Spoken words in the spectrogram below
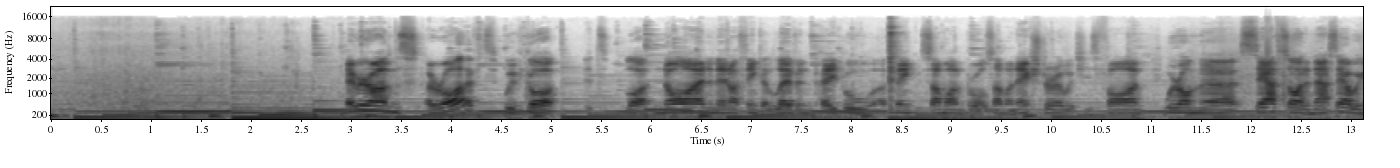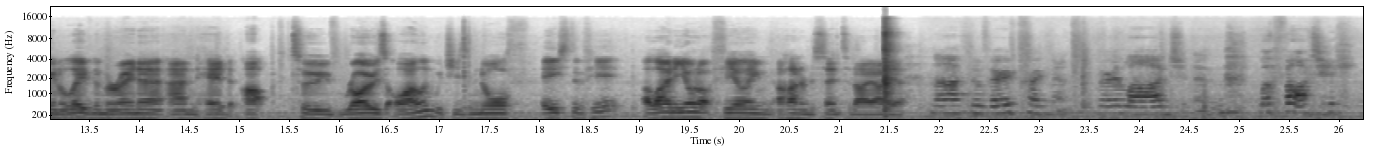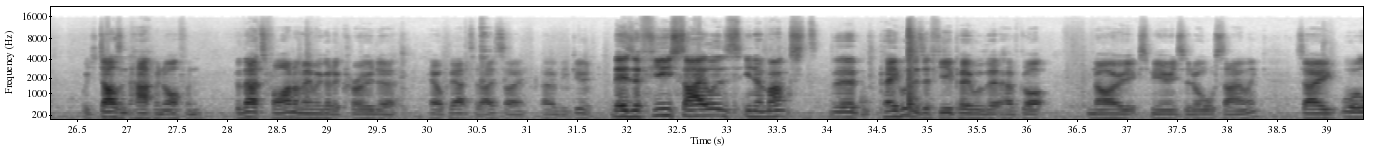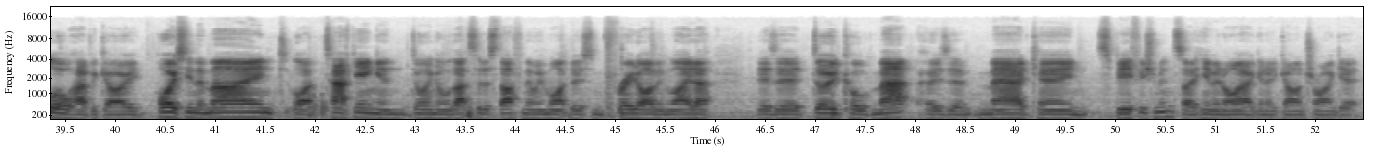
Everyone's arrived. We've got it's like nine, and then I think eleven people. I think someone brought someone extra, which is fine. We're on the south side of Nassau. We're going to leave the marina and head up to Rose Island, which is northeast of here. Elayna, you're not feeling 100% today, are you? No, I feel very pregnant, very large and lethargic. Which doesn't happen often, but that's fine. I mean, we've got a crew to help out today, so that'll be good. There's a few sailors in amongst the people. There's a few people that have got no experience at all sailing. So we'll all have a go hoisting the main, like tacking and doing all that sort of stuff, and then we might do some freediving later. There's a dude called Matt who's a mad keen spearfisherman, so him and I are going to go and try and get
